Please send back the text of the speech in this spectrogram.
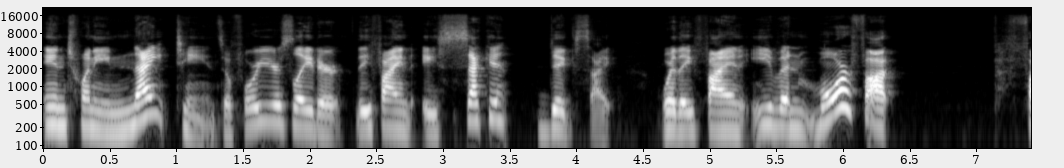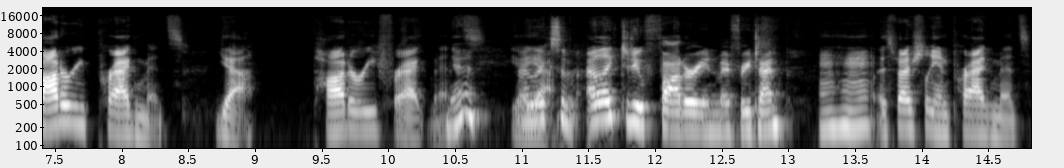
In 2019, so four years later, they find a second dig site where they find even more fot- pottery fragments. Yeah, pottery fragments. Yeah. I like some. I like to do pottery in my free time. hmm especially in fragments.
